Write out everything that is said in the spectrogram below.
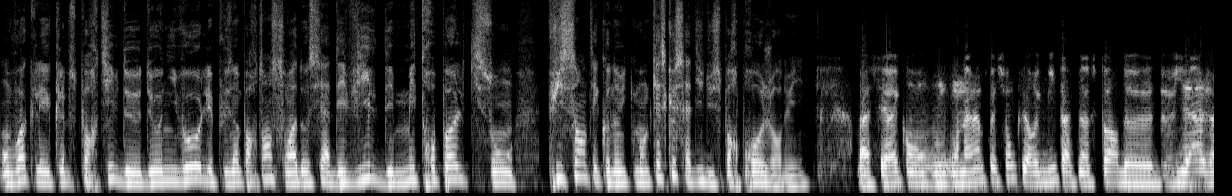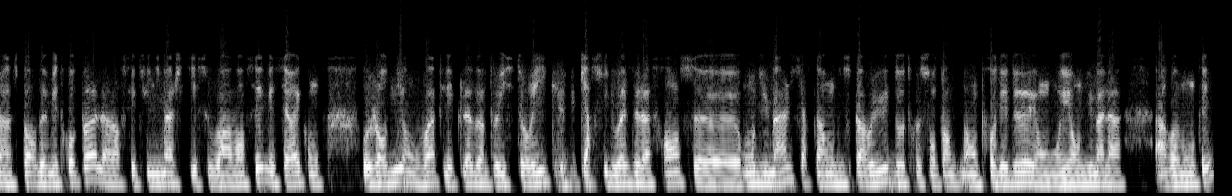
On voit que les clubs sportifs de, haut niveau, les plus importants, sont adossés à des villes, des métropoles qui sont puissantes économiquement. Qu'est-ce que ça dit du sport pro aujourd'hui? Bah, c'est vrai qu'on on- on a l'impression que le rugby passe d'un sport de, village à un sport de métropole. Alors c'est une image qui est souvent avancée, mais c'est vrai qu'on aujourd'hui on voit que les clubs un peu historiques du quart sud-ouest de la France euh, ont du mal. Certains ont disparu, d'autres sont en, Pro D2 et ont, et ont du mal à remonter.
